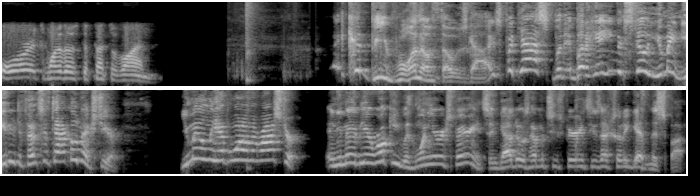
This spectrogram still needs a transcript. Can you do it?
or it's one of those defensive linemen. It could be one of those guys, but yes, but but even still, you may need a defensive tackle next year. You may only have one on the roster, and he may be a rookie with one year experience, and God knows how much experience he's actually getting this spot.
